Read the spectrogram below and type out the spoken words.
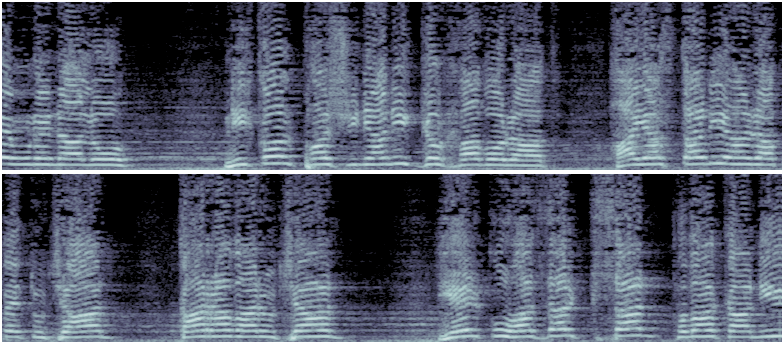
է ունենալու Նիկոլ Փաշինյանի գլխավորած Հայաստանի Հանրապետության կառավարության 2020 թվականի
